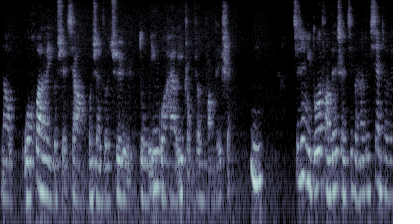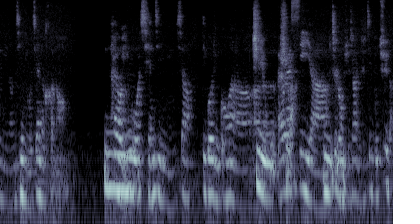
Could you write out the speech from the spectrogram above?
那我换了一个学校，我选择去读英国，还有一种叫做 foundation。嗯其实你读了 foundation，基本上就限制了你能进牛剑的可能。嗯，还有英国前几名，像帝国理工啊、G5 呃 LSE 啊、嗯这种学校你是进不去的。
